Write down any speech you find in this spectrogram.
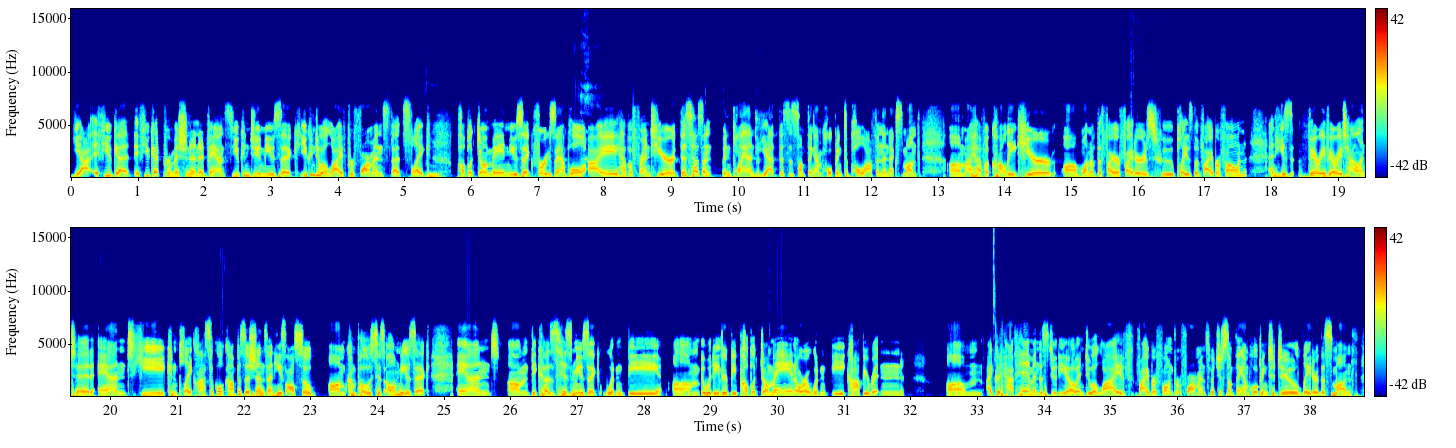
Yeah. If you get if you get permission in advance, you can do music. You can do a live performance that's like Ooh. public domain music. For example, I have a friend here. This hasn't been planned yet. This is something I'm hoping to pull off in the next month. Um, I have a colleague here, um, one of the firefighters who plays the vibraphone, and he's very, very talented. And he can play classical compositions, and he's also um, composed his own music. And um, because his music wouldn't be, um, it would either be public domain or it wouldn't be copywritten um, I could have him in the studio and do a live vibraphone performance, which is something I'm hoping to do later this month.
